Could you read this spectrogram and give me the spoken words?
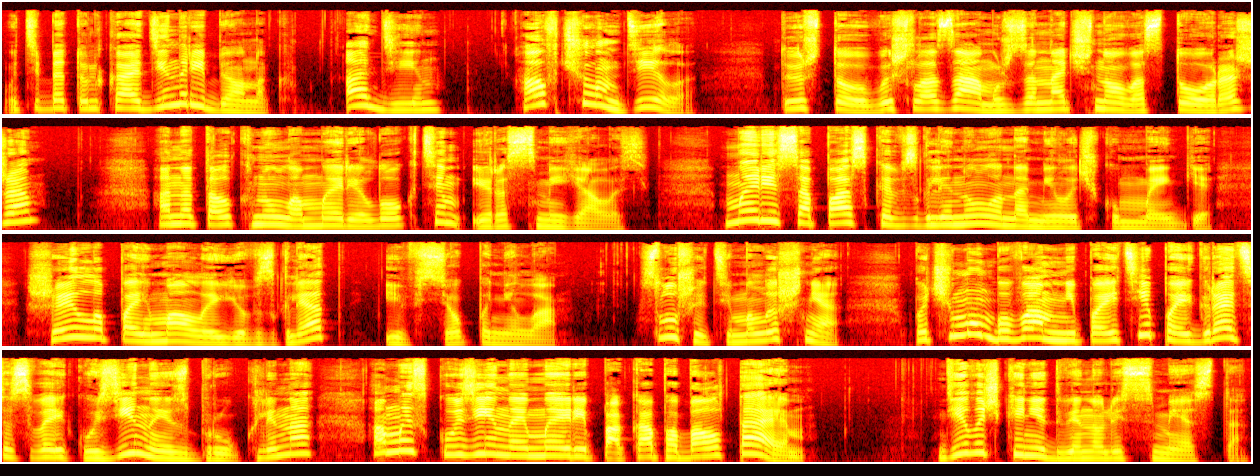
«У тебя только один ребенок?» «Один». «А в чем дело? Ты что, вышла замуж за ночного сторожа?» Она толкнула Мэри локтем и рассмеялась. Мэри с опаской взглянула на милочку Мэгги. Шейла поймала ее взгляд и все поняла. «Слушайте, малышня, почему бы вам не пойти поиграть со своей кузиной из Бруклина, а мы с кузиной Мэри пока поболтаем?» Девочки не двинулись с места,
